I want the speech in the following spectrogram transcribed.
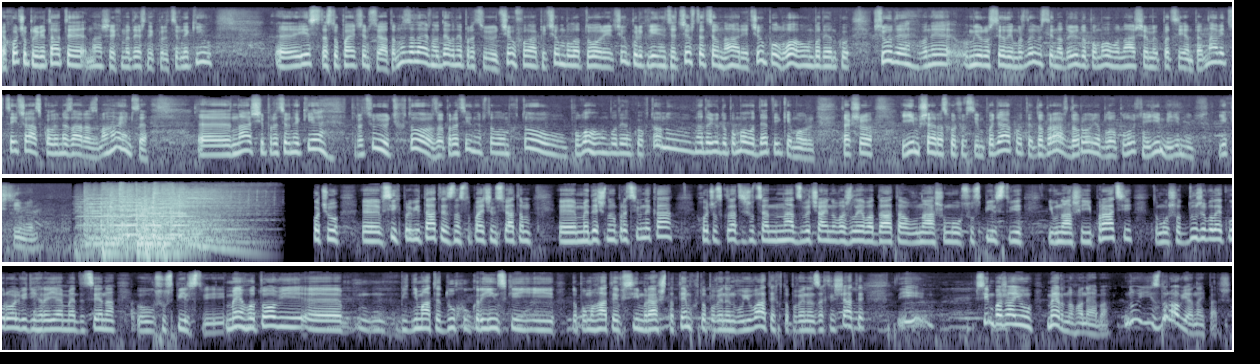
Я хочу привітати наших медичних працівників е, із наступаючим святом. Незалежно, де вони працюють, чи в ФАПі, чи в амбулаторії, чи в поліклініці, чи в стаціонарі, чи в пологовому будинку. Всюди вони у міру сили і можливості надають допомогу нашим пацієнтам. Навіть в цей час, коли ми зараз змагаємося. Е, Наші працівники працюють хто з операційним столом, хто в пологовому будинку, хто ну надають допомогу де тільки можуть. Так що їм ще раз хочу всім подякувати. Добра, здоров'я, благополуччя їм і їм їх сім'ям. Хочу е, всіх привітати з наступаючим святом е, медичного працівника. Хочу сказати, що це надзвичайно важлива дата в нашому суспільстві і в нашій праці, тому що дуже велику роль відіграє медицина у суспільстві. Ми готові е, піднімати дух український і допомагати всім решта тим, хто повинен воювати, хто повинен захищати. І всім бажаю мирного неба. Ну і здоров'я найперше.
